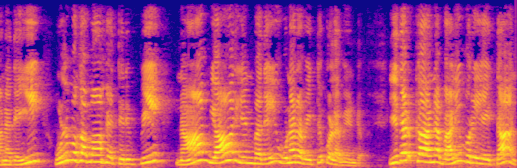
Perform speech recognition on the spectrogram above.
மனதை உள்முகமாக திருப்பி நாம் யார் என்பதை உணர வைத்துக் கொள்ள வேண்டும். இதற்கான வழிமுறையை தான்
